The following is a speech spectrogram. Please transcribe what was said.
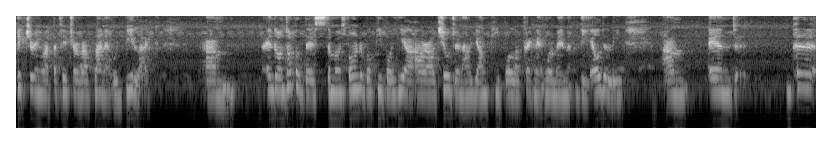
picturing what the future of our planet would be like. Um, and on top of this, the most vulnerable people here are our children, our young people, our pregnant women, the elderly. Um, and the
